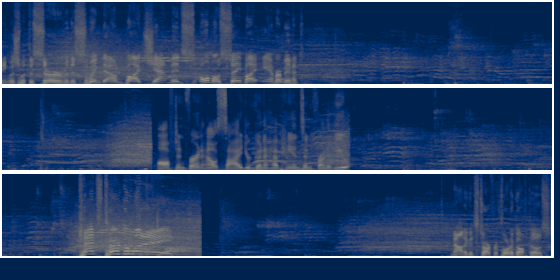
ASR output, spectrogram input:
English with the serve and the swing down by Chapman, almost saved by Ammerman. Often for an outside, you're going to have hands in front of you. Turned away. Not a good start for Florida Gulf Coast.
